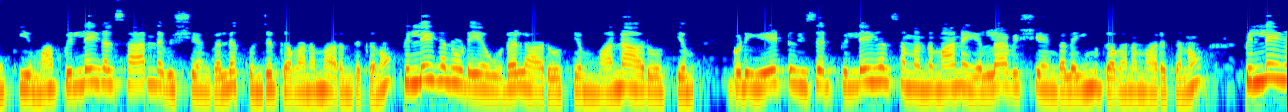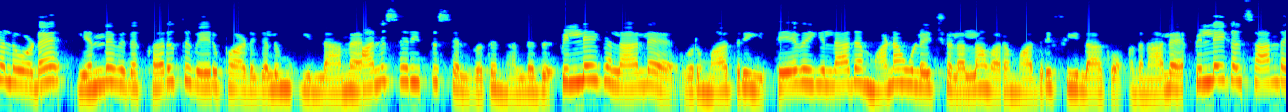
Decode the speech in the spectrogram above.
முக்கியமா பிள்ளைகள் சார்ந்த விஷயங்கள்ல கொஞ்சம் கவனமா இருந்துக்கணும். பிள்ளைகளுடைய உடல் ஆரோக்கியம் மன ஆரோக்கியம் இப்படி ஏ டு இசட் பிள்ளைகள் சம்பந்தமான எல்லா விஷயங்களையும் கவனமா இருக்கணும். பிள்ளைகளோட எந்தவித கருத்து வேறுபாடுகளும் இல்லாம அனுசரித்து செல்வது நல்லது. பிள்ளைகளால ஒரு மாதிரி தேவையில்லாத மன உளைச்சல் எல்லாம் வர மாதிரி ஃபீல் ஆகும். அதனால பிள்ளைகள் சார்ந்த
